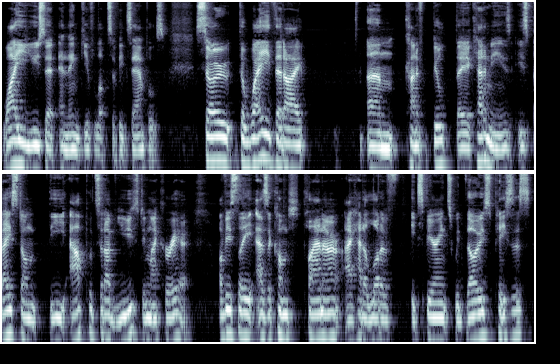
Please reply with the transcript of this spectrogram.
why you use it, and then give lots of examples. So the way that I um, kind of built the academy is, is based on the outputs that I've used in my career. Obviously, as a comms planner, I had a lot of experience with those pieces.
